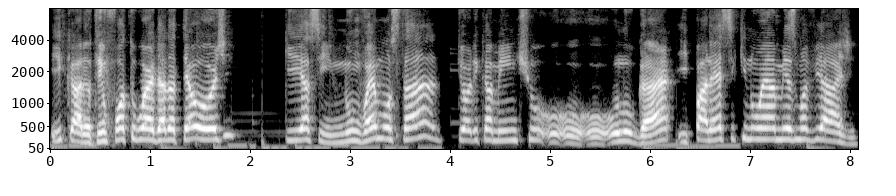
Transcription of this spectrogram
E, cara, eu tenho foto guardada até hoje, que, assim, não vai mostrar, teoricamente, o, o, o lugar, e parece que não é a mesma viagem.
